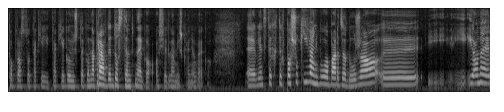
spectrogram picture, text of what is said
po prostu takiej, takiego już tego naprawdę dostępnego osiedla mieszkaniowego. E, więc tych, tych poszukiwań było bardzo dużo y, i one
